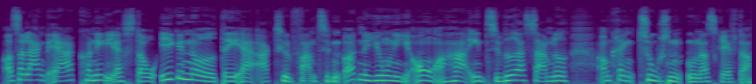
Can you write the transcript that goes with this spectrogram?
Og så langt er Cornelias dog ikke nået. Det er aktivt frem til den 8. juni i år og har indtil videre samlet omkring 1000 underskrifter.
